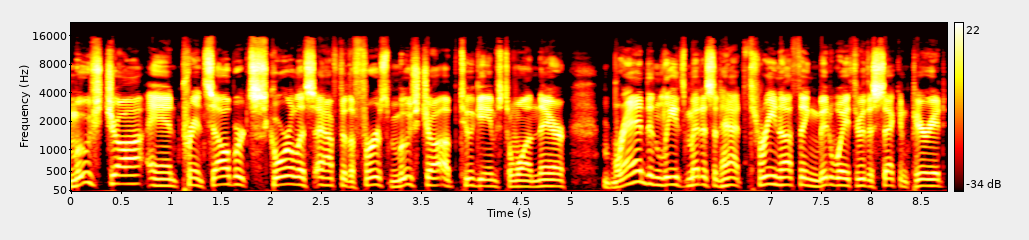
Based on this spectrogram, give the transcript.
Moose Jaw and Prince Albert scoreless after the first. Moose Jaw up two games to one there. Brandon leads Medicine Hat 3 0 midway through the second period.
